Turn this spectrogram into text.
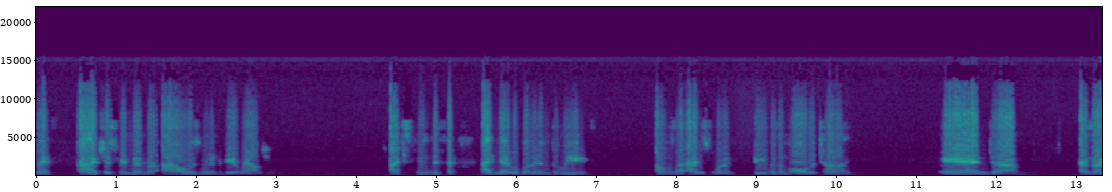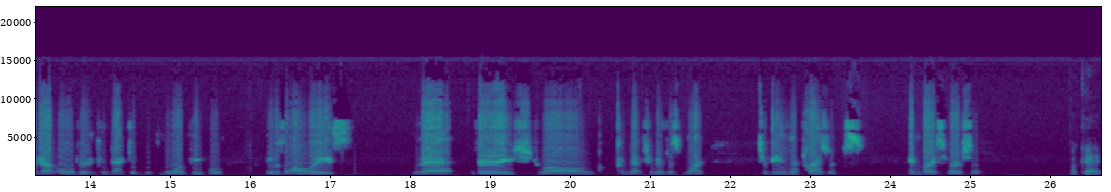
Man, I just remember I always wanted to be around you. I I never wanted him to leave. I was like, I just want to be with him all the time. And um, as I got older and connected with more people, it was always that very strong connection of just want to be in their presence and vice versa. Okay.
